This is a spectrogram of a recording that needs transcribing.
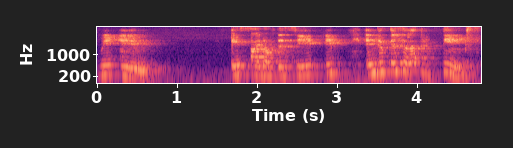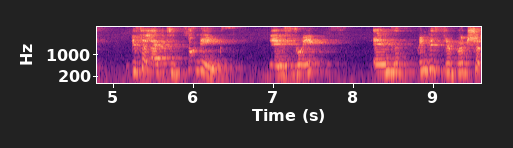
really inside of the city, and you can select links. We selected two links, the streets and the string distribution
